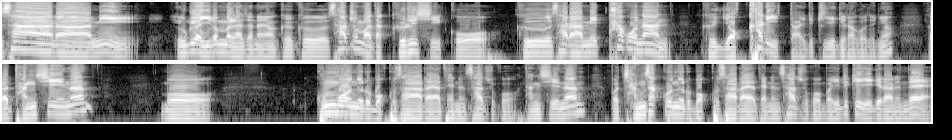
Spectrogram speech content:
사람이 우리가 이런 말 하잖아요. 그, 그 사주마다 그릇이 있고 그 사람이 타고난 그 역할이 있다. 이렇게 얘기를 하거든요. 그러니까 당신은 뭐 공무원으로 먹고 살아야 되는 사주고 당신은 뭐 장사꾼으로 먹고 살아야 되는 사주고 뭐 이렇게 얘기를 하는데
